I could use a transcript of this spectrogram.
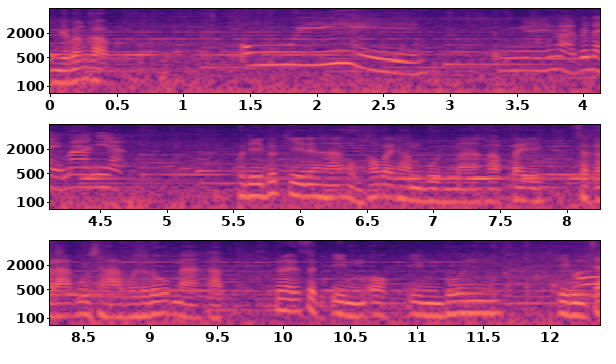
เป็นไงบ้างครับ อุ้ยเป็นไงหายไปไหนมาเนี่ย พอดีเมื่อกี้นะฮะผมเข้าไปทำบุญมาครับ ไปสักการะบูชาพระพุทธรูปมาครับ ก็เลยรู้สึกอิ่มอกอิ่มบุญอิ่มใจ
